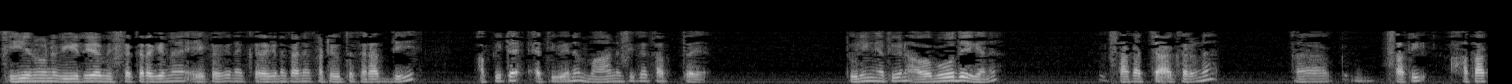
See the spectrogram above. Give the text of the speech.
සිහිය නුවණ වීරය මිශ්‍ර කරගෙන ඒකගෙන කරගෙන කරන කටයුතු කරද්දී අපිට ඇති වෙන මානසික తত্ত্বය තුලින් ඇතිවෙන අවබෝධය ගැන සාකච්ඡා කරන සති හතක්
